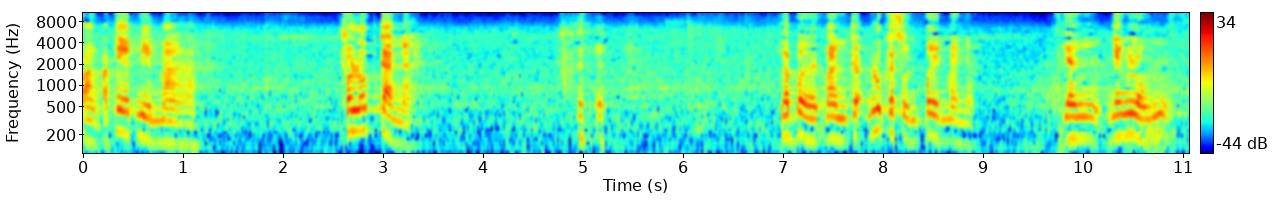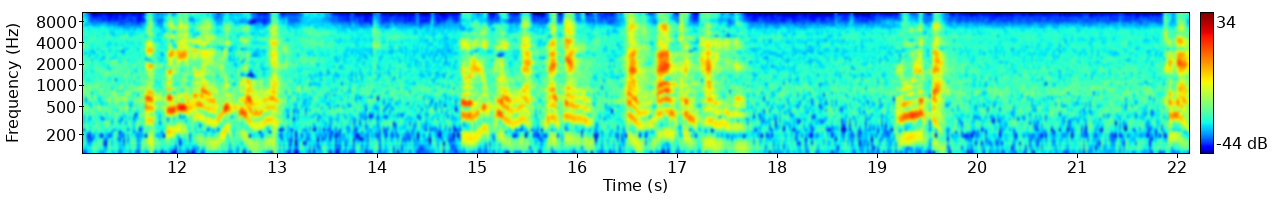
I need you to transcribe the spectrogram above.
ฝั่งประเทศเมียนมาเขาลบกันน่ะ ระเบิดมันกับลูกกระสุนปืนมันน่ะ ยังยังหลง แบบเขาเรียกอะไร ลูกหลงอะโดนลูกหลงอะ มายังฝั่งบ้านคนไทยเลย รู้หรือเปล่าขนาด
